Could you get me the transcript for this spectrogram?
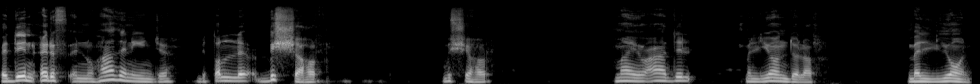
بعدين عرف إنه هذا نينجا بيطلع بالشهر. بالشهر ما يعادل مليون دولار. مليون.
